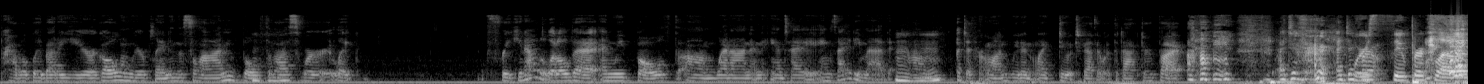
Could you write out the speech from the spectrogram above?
probably about a year ago when we were planning the salon, both Mm-hmm. of us were like freaking out a little bit, and we both um, went on an anti-anxiety med, Mm-hmm. um, a different one. We didn't like do it together with the doctor, but um, a different, a different. We're super close.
